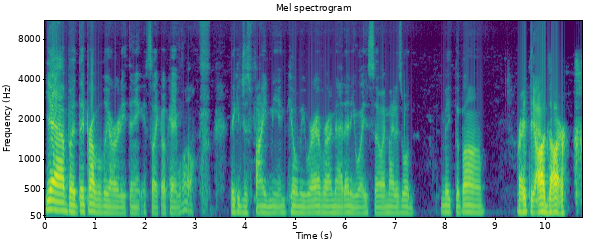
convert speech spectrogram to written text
Yeah, but they probably already think it's like, okay, well, they could just find me and kill me wherever I'm at anyway, so I might as well make the bomb. Right? The yeah. odds are.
